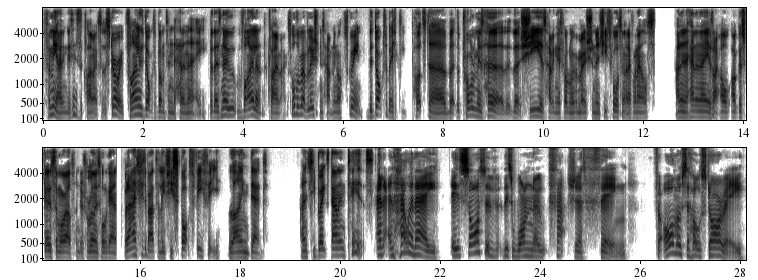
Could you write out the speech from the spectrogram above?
for me. I think this is the climax of the story. Finally, the Doctor bumps into Helen A, but there's no violent climax. All the revolution is happening off screen. The Doctor basically puts to her that the problem is her that, that she is having this problem of emotion and she's forcing on everyone else. And then Helen A is like, oh, I'll just go somewhere else and just run this all again. But as she's about to leave, she spots Fifi lying dead. And she breaks down in tears. And and Helen A is sort of this one note Thatcher thing for almost the whole story,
